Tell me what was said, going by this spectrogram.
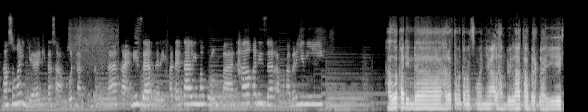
Langsung aja kita sambut narasumber kita, Kak Nizar dari Fateta 54. Halo Kak Nizar, apa kabarnya nih? Halo Kak Dinda, halo teman-teman semuanya. Alhamdulillah kabar baik.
